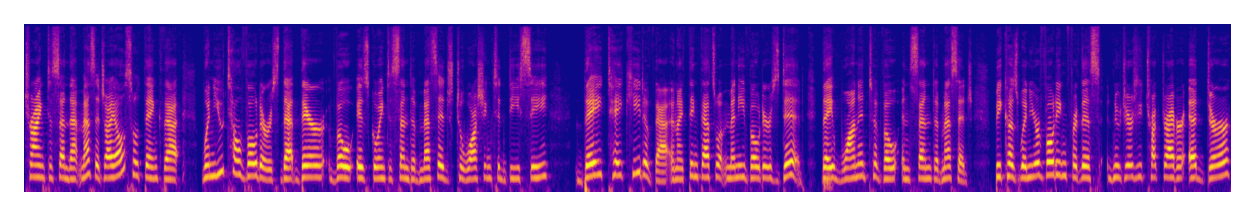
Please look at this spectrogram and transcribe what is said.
trying to send that message. I also think that when you tell voters that their vote is going to send a message to Washington, D.C., they take heed of that. And I think that's what many voters did. They wanted to vote and send a message because when you're voting for this New Jersey truck driver, Ed Durr,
